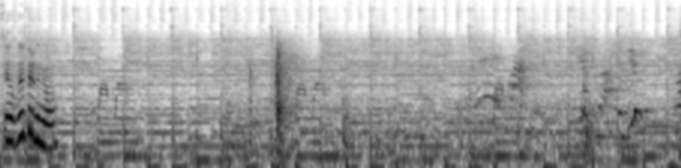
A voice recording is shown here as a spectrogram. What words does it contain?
Все, выпрыгнул. Один, два,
